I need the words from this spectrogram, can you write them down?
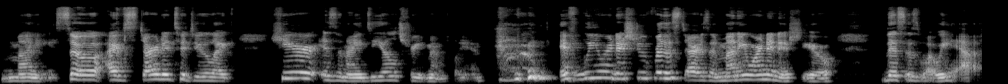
money. So I've started to do like, here is an ideal treatment plan. if we were to shoot for the stars and money weren't an issue, this is what we have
